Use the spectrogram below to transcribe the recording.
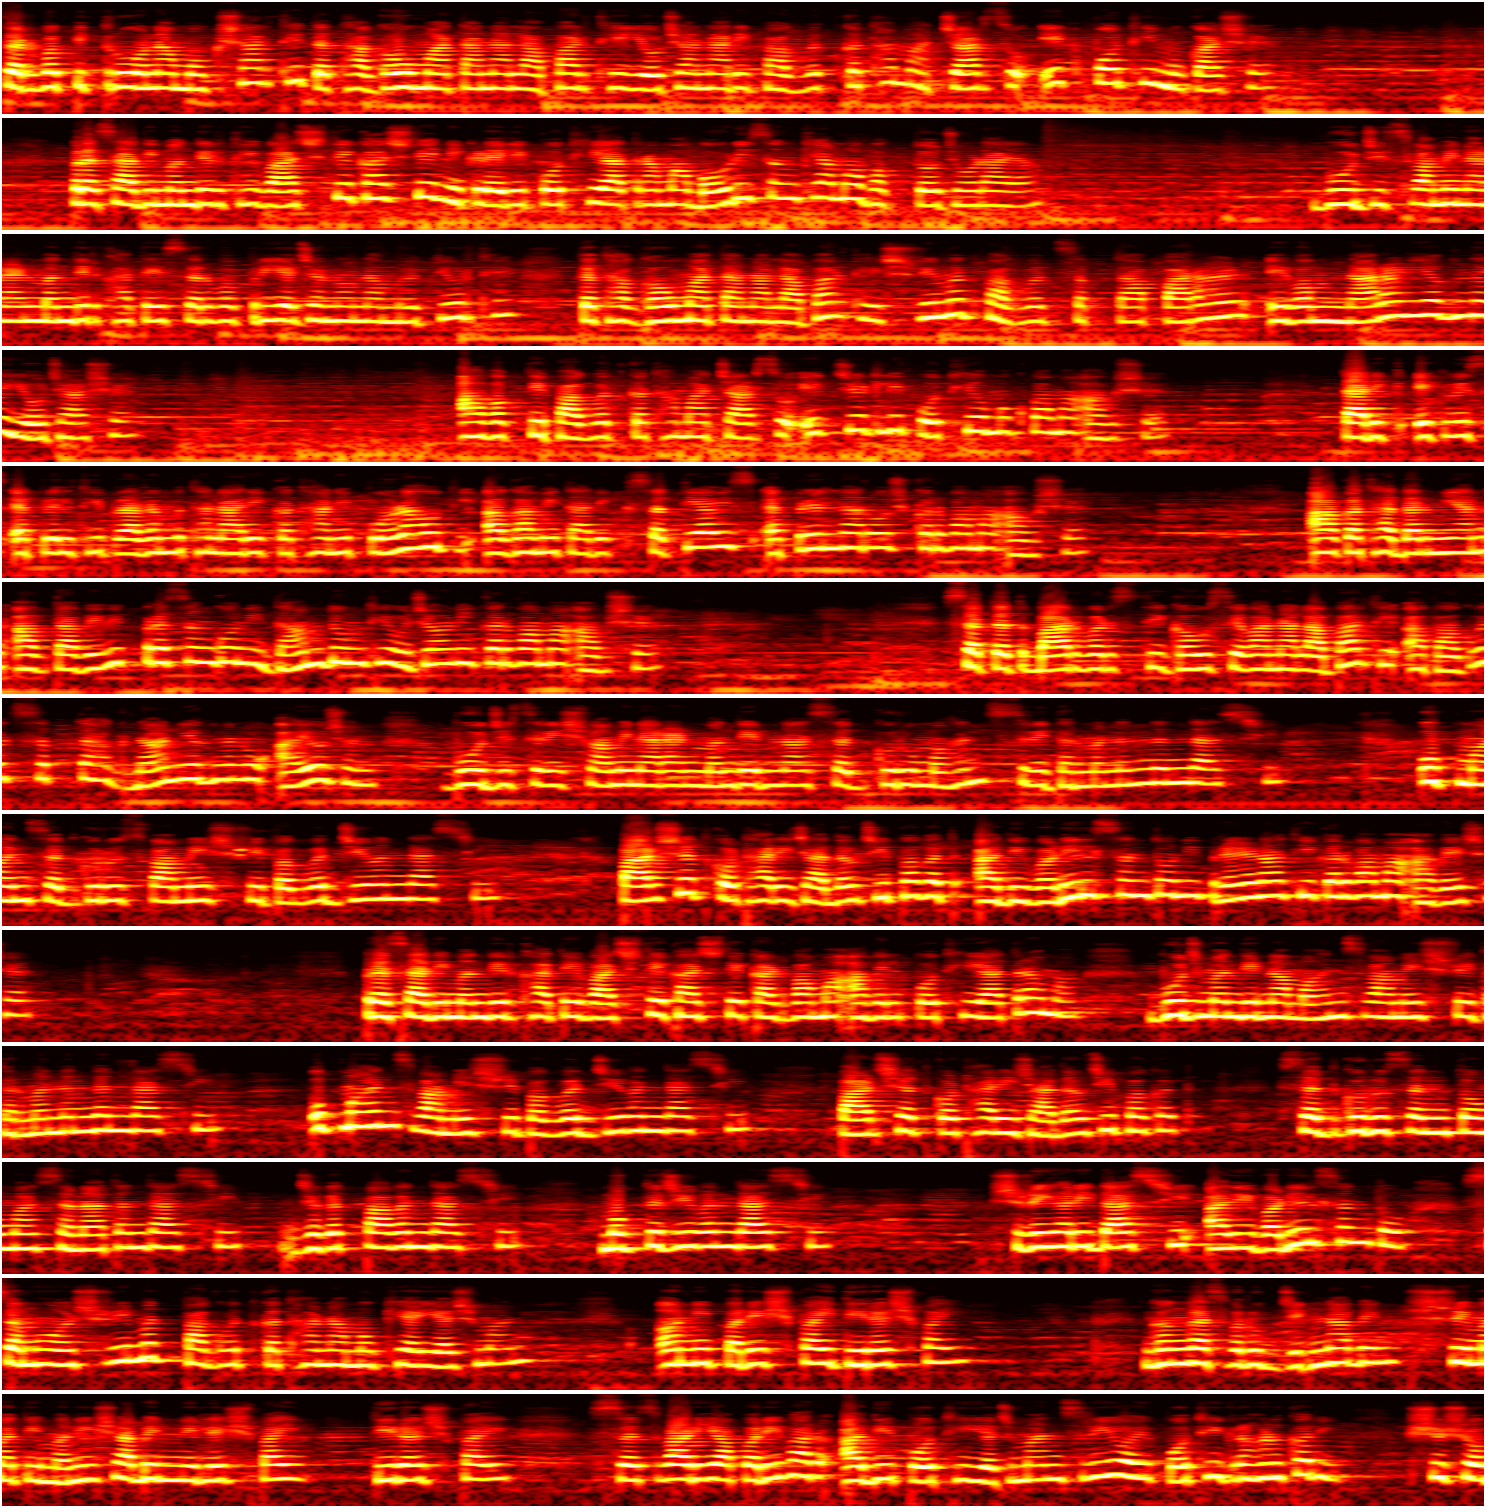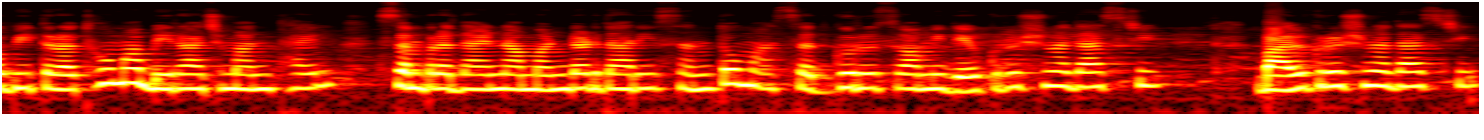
સર્વ પિતૃઓના મોક્ષાર્થે તથા ગૌ માતાના લાભાર્થે યોજાનારી ભાગવત કથામાં ચારસો એક પોથી મુકાશે. પ્રસાદી મંદિરથી વાજતે ગાજતે નીકળેલી પોથીયાત્રામાં બહોળી સંખ્યામાં ભક્તો જોડાયા. ભુજ સ્વામિનારાયણ મંદિર ખાતે સર્વ પ્રિયજનોના મૃત્યુર્થે તથા ગૌ માતાના લાભાર્થે શ્રીમદ ભાગવત સપ્તાહ પારાયણ એવં નારાયણ યજ્ઞ યોજાશે. આ વખતે ભાગવત કથામાં ચારસો એક જેટલી પોથીઓ મૂકવામાં આવશે. તારીખ એકવીસ એપ્રિલથી પ્રારંભ થનારી કથાની પૂર્ણાહુતિ આગામી તારીખ સત્યાવીસ એપ્રિલના રોજ કરવામાં આવશે. આ કથા દરમિયાન આવતા વિવિધ પ્રસંગોની ધામધૂમથી ઉજવણી કરવામાં આવશે. સતત બાર વર્ષથી ગૌ સેવાના લાભાર્થી આ ભાગવત સપ્તાહ જ્ઞાન યજ્ઞનું આયોજન ભુજ શ્રી સ્વામિનારાયણ મંદિરના સદગુરુ મહંત શ્રી ધર્માનંદનદાસજી ઉપમહંત સદગુરુ સ્વામી શ્રી ભગવત જીવનદાસજી પાર્ષદ કોઠારી જાદવજી ભગત આદિ વડીલ સંતોની પ્રેરણાથી કરવામાં આવે છે. પ્રસાદી મંદિર ખાતે વાજતે ગાજતે કાઢવામાં આવેલ પોથી યાત્રામાં ભુજ મંદિરના મહંત સ્વામી શ્રી ધર્માનંદનદાસજી, ઉપમહંત સ્વામી શ્રી ભગવત જીવનદાસજી, પાર્ષદ કોઠારી જાદવજી ભગત, સદગુરુ સંતોમાં સનાતનદાસજી, જગત પાવનદાસજી, મુક્તજીવનદાસજી, શ્રી હરિદાસજી આદિ વડીલ સંતો, સમૂહ શ્રીમદ ભાગવત કથાના મુખ્ય યજમાન અની પરેશભાઈ ધીરજભાઈ, ગંગા સ્વરૂપ જિજ્ઞાબેન, શ્રીમતી મનીષાબેન નિલેશભાઈ ધીરજભાઈ, સસવાડિયા પરિવાર આદિ પોથી યજમાનશ્રીઓએ પોથી ગ્રહણ કરી સુશોભિત રથોમાં બિરાજમાન થયેલ સંપ્રદાયના મંડળધારી સંતોમાં સદગુરુ સ્વામી દેવકૃષ્ણદાસજી, બાલકૃષ્ણદાસજી,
